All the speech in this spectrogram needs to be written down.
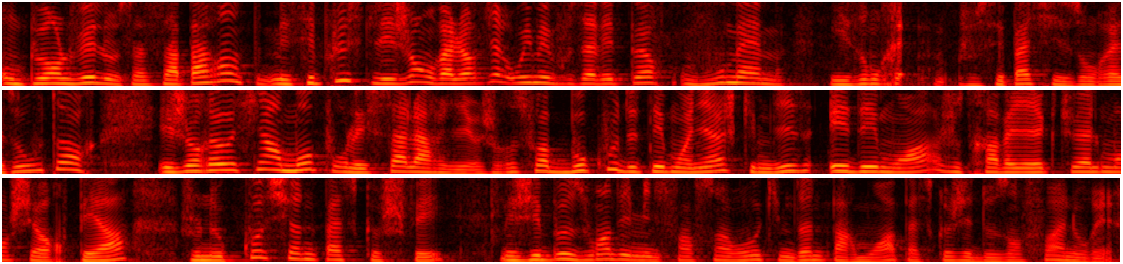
on peut enlever le ça s'apparente, mais c'est plus les gens, on va leur dire oui, mais vous avez peur vous-même. Ils ont, je ne sais pas s'ils ont raison ou tort. Et j'aurais aussi un mot pour les salariés. Je reçois beaucoup de témoignages qui me disent aidez-moi, je travaille actuellement chez Orpea, je ne cautionne pas ce que je fais, mais j'ai besoin des 1500 euros qu'ils me donnent par mois parce que j'ai deux enfants à nourrir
